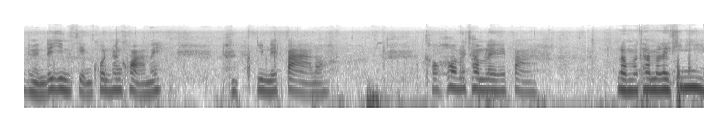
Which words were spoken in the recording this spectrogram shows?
เหมือนได้ยินเสียงคนทางขวาไหมอยู่ในป่าเหรอเขาเข้าไปทำอะไรในป่า เรามาทำอะไรที่นี่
